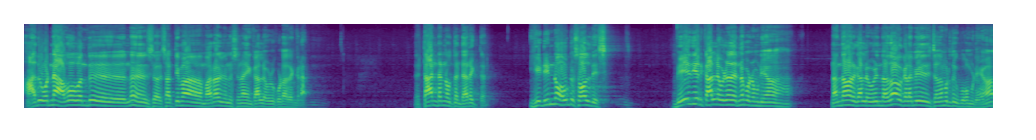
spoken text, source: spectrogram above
அது உடனே அவள் வந்து ச- சத்தியமா மகாராஜன் சொன்னா என் காலில் விழக்கூடாதுங்கிறான் டாண்டன் ஒருத்தன் director he didn't know how to solve this வேதியர் காலில் விழாத என்ன பண்ண முடியும்? நந்தனார் காலில் விழுந்தால் தான் அவள் கிளம்பி சிதம்பரத்துக்கு போக முடியும்.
